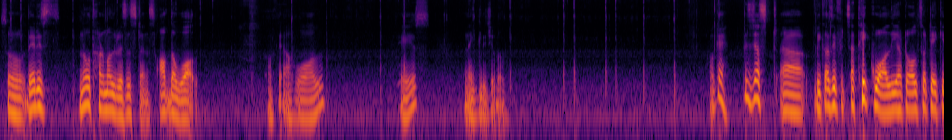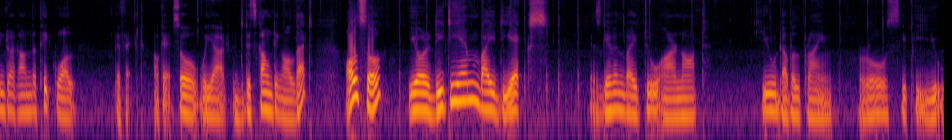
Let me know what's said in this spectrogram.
So, there is no thermal resistance of the wall. Okay a wall is negligible. Okay it is just uh, because if it is a thick wall you have to also take into account the thick wall effect. Okay so we are discounting all that. Also your dTm by dx is given by 2 r naught q double prime rho cpu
